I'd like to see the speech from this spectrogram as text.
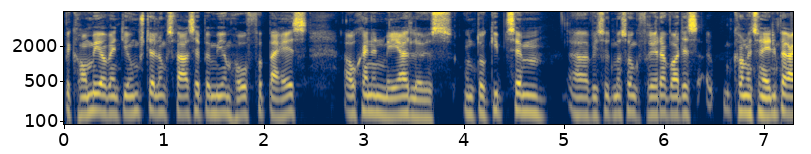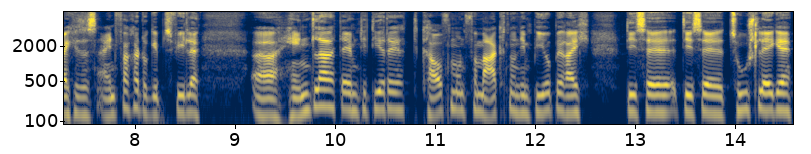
bekomme ich ja, wenn die Umstellungsphase bei mir am Hof vorbei ist, auch einen Mehrerlös. Und da gibt es eben, äh, wie sollte man sagen, früher war das, im konventionellen Bereich ist es einfacher, da gibt es viele Händler, die eben die Tiere kaufen und vermarkten und im Biobereich diese, diese Zuschläge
